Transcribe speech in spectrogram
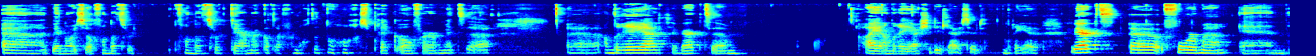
Uh, ik ben nooit zo van dat, soort, van dat soort termen. Ik had er vanochtend nog een gesprek over met Andrea. Zij werkt. Hi Andrea, als je dit luistert. Andrea werkt voor me en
